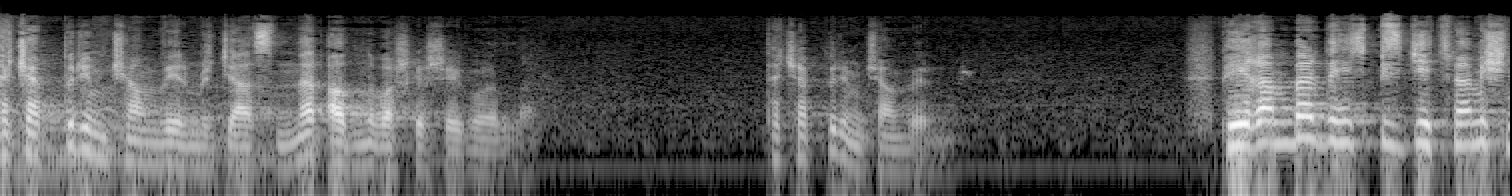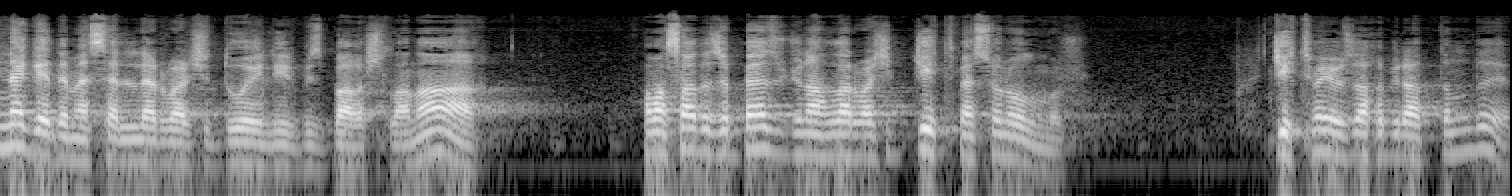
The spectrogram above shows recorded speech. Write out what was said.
Təkəbbür imkan vermir gəlsinlər, adını başqa şey qoyurlar. Təkəbbür imkan vermir. Peyğəmbər də heç biz getməmiş nə qədər məsələlər var ki, dua eləyir biz bağışlanaq. Amma sadəcə bəzi günahlar var ki, getməsən olmur. Getmək özü axı bir addımdır.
